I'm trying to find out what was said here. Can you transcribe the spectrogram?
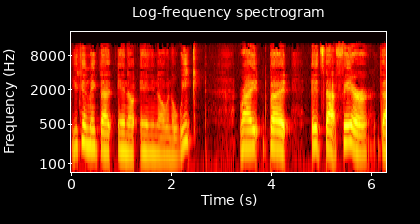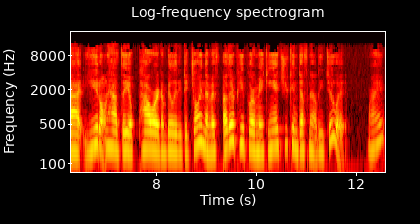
You can make that in a in you know in a week, right? But it's that fair that you don't have the power and ability to join them. If other people are making it, you can definitely do it, right?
